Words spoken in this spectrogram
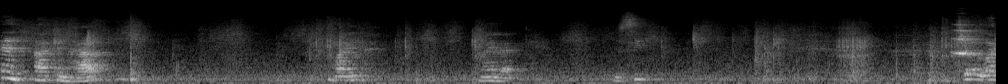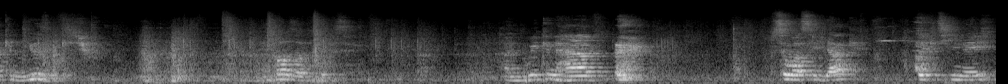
and I can have my, my leg. You see? Just like music. Because of this. And we can have psoasiliac, pectine,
